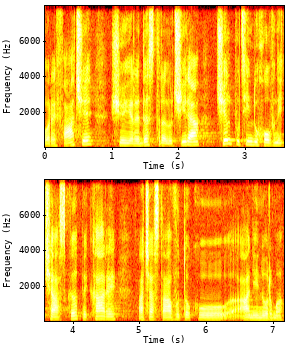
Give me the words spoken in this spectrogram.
O reface și îi redă strălucirea cel puțin duhovnicească pe care aceasta a avut-o cu ani în urmă.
